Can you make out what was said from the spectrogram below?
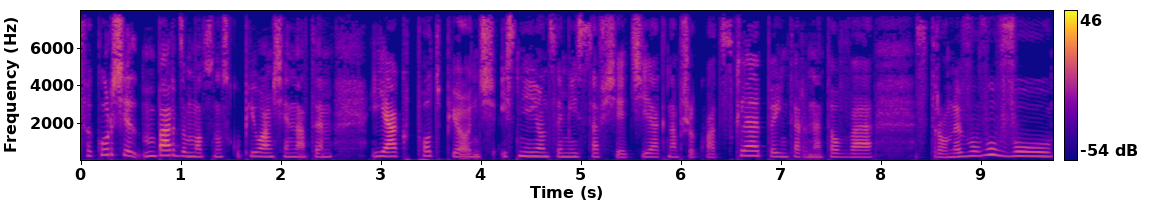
W kursie bardzo mocno skupiłam się na tym, jak podpiąć istniejące miejsca w sieci, jak na przykład sklepy internetowe, strony www,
